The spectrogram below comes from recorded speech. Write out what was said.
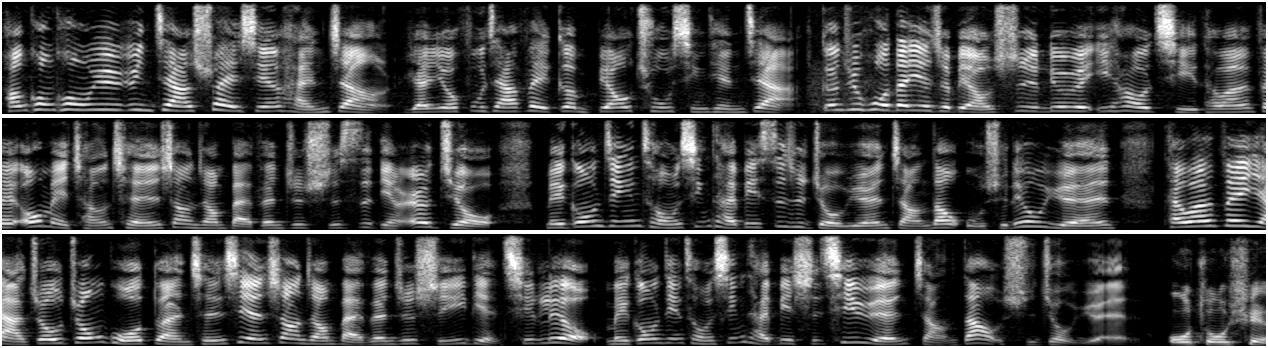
航空空运运价率先喊涨，燃油附加费更飙出新天价。根据货代业者表示，六月一号起，台湾飞欧美长程上涨百分之十四点二九，每公斤从新台币四十九元涨到五十六元；台湾飞亚洲中国短程线上涨百分之十一点七六，每公斤从新台币十七元涨到十九元，欧洲线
